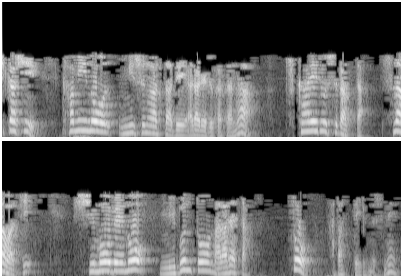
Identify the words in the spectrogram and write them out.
しかし、神の見姿であられる方が使える姿、すなわち、しもべの身分となられたと語っているんですね。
